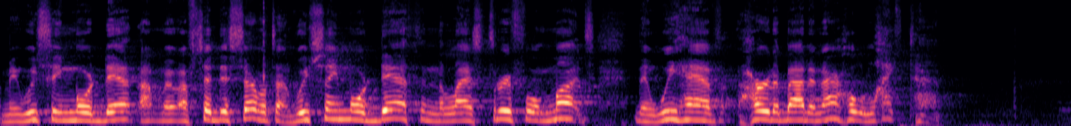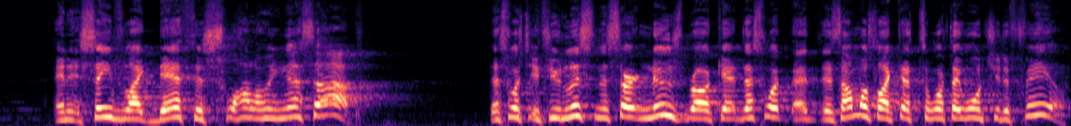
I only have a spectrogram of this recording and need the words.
I mean, we've seen more death. I mean, I've said this several times. We've seen more death in the last three or four months than we have heard about in our whole lifetime. And it seems like death is swallowing us up. That's what, if you listen to certain news broadcasts, that's what, it's almost like that's what they want you to feel.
